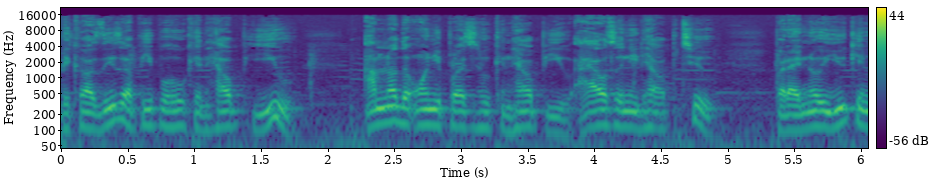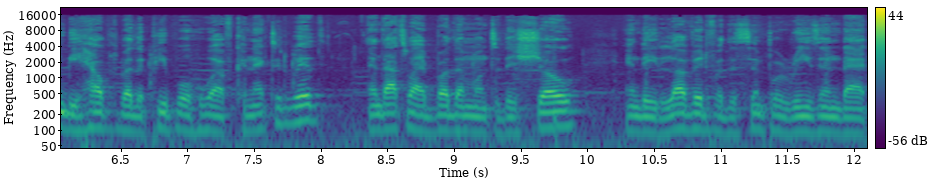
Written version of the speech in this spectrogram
because these are people who can help you. I'm not the only person who can help you. I also need help too. But I know you can be helped by the people who I've connected with, and that's why I brought them onto this show. And they love it for the simple reason that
